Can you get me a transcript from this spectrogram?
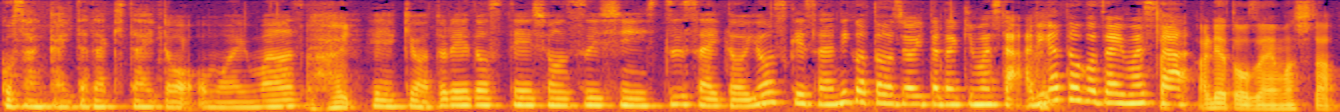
ご参加いただきたいと思います。はい。えー、今日はトレードステーション推進室斉藤洋介さんにご登場いただきました。ありがとうございました。はい、ありがとうございました。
